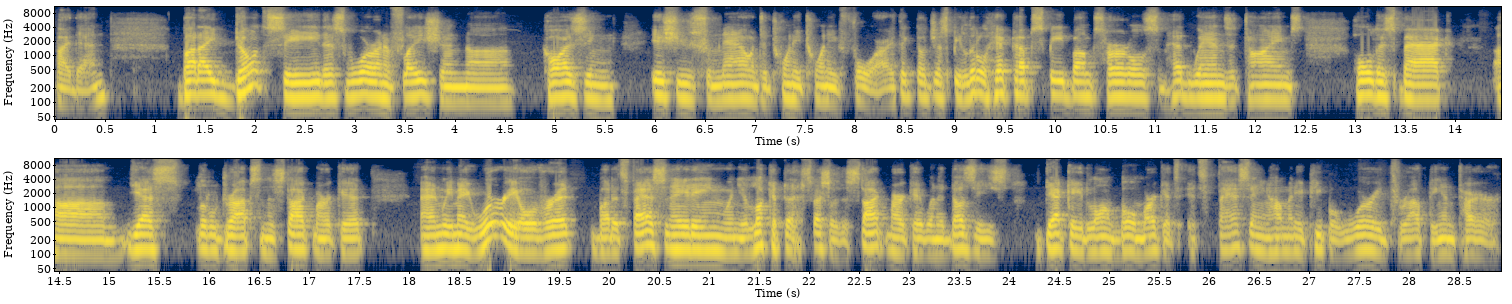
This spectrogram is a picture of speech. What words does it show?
by then. But I don't see this war on inflation uh, causing issues from now into 2024. I think there'll just be little hiccups, speed bumps, hurdles, some headwinds at times, hold us back. Um, yes, little drops in the stock market, and we may worry over it, but it's fascinating when you look at the, especially the stock market, when it does these decade long bull markets, it's fascinating how many people worried throughout the entire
